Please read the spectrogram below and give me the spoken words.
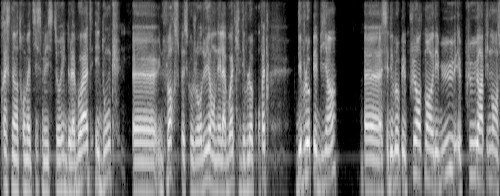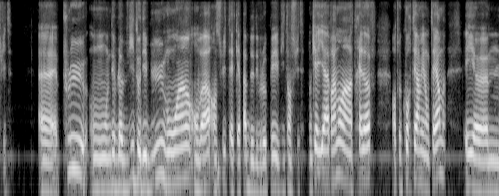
presque d'un traumatisme historique de la boîte et donc une force parce qu'aujourd'hui on est la boîte qui développe. En fait, développer bien, c'est développer plus lentement au début et plus rapidement ensuite. Euh, plus on développe vite au début, moins on va ensuite être capable de développer vite ensuite. Donc il y a vraiment un trade-off entre court terme et long terme. Et, euh,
